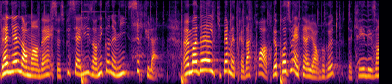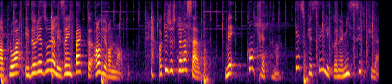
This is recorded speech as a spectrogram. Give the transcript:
Daniel Normandin se spécialise en économie circulaire, un modèle qui permettrait d'accroître le produit intérieur brut, de créer des emplois et de réduire les impacts environnementaux. OK, jusque-là, ça va. Mais concrètement, qu'est-ce que c'est l'économie circulaire?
